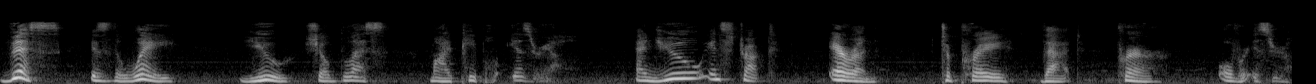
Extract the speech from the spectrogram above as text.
This is the way you shall bless my people Israel. And you instruct Aaron to pray that prayer over Israel.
